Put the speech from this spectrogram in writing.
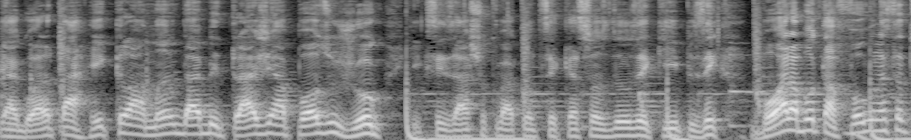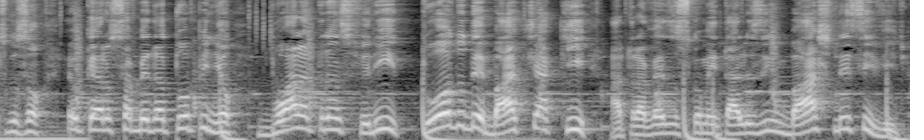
e agora tá reclamando da arbitragem arbitragem após o jogo. O que vocês acham que vai acontecer com essas duas equipes, hein? Bora botar fogo nessa discussão. Eu quero saber da tua opinião. Bora transferir todo o debate aqui através dos comentários embaixo desse vídeo.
